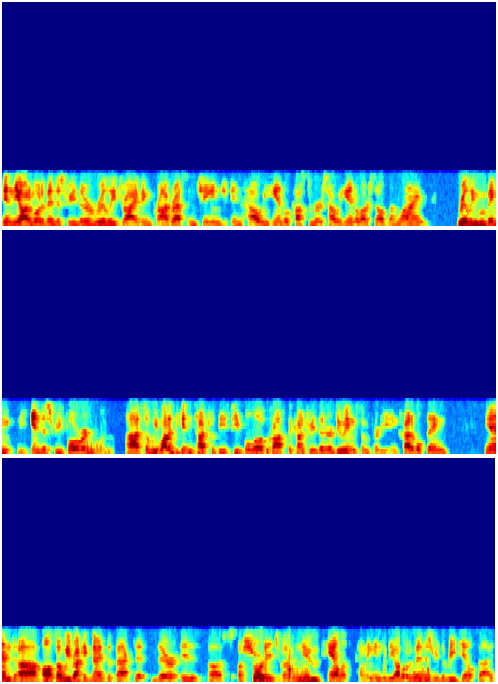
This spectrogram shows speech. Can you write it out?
in the automotive industry that are really driving progress and change in how we handle customers, how we handle ourselves online, really moving the industry forward. Uh, so we wanted to get in touch with these people across the country that are doing some pretty incredible things. And uh, also, we recognize the fact that there is a, a shortage of new talent coming into the automotive industry, the retail side.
